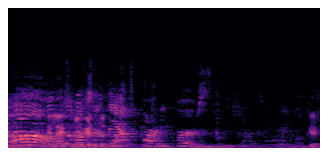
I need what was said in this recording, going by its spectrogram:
Oh, let's do the dance party first. Okay.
